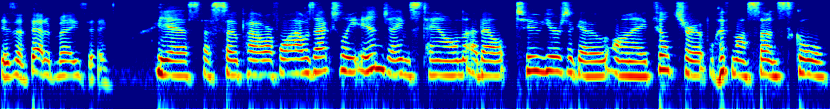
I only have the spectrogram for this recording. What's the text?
Isn't that amazing? Yes, that's so powerful. I was actually in Jamestown about two years ago on a field trip with my son's school.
